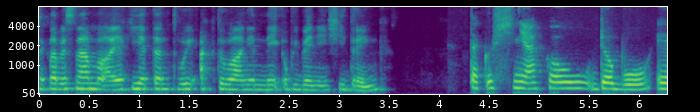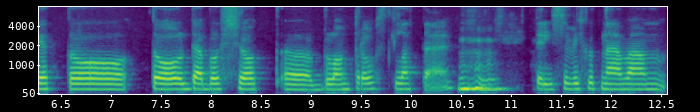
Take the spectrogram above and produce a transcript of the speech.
řekla bys nám, jaký je ten tvůj aktuálně nejoblíbenější drink? Tak už nějakou dobu je to to double shot uh, blond roast latte, mm-hmm. který si vychutnávám uh,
